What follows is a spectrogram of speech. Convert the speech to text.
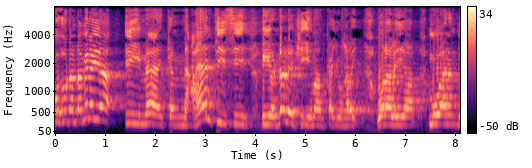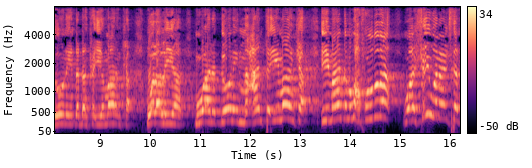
wuxuu dhandhaminayaa iimaanka macaantiisii iyo dhadhankii iimaanka ayuu helay walaalayaal muwaanan doonayn dhadhanka iimaanka. Walaalayaal muwaanan doonayn macaanta iimaanka. Iimaantama wax fudududa? Waa shay wanaagsan.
